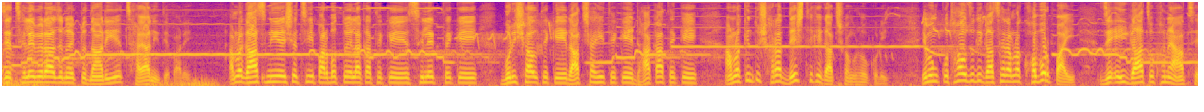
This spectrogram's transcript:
যে ছেলেমেয়েরা যেন একটু দাঁড়িয়ে ছায়া নিতে পারে। আমরা গাছ নিয়ে এসেছি পার্বত্য এলাকা থেকে, সিলেট থেকে, বরিশাল থেকে, রাজশাহী থেকে, ঢাকা থেকে। আমরা কিন্তু সারা দেশ থেকে গাছ সংগ্রহ করি। এবং কোথাও যদি গাছের আমরা খবর পাই যে এই গাছ ওখানে আছে,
